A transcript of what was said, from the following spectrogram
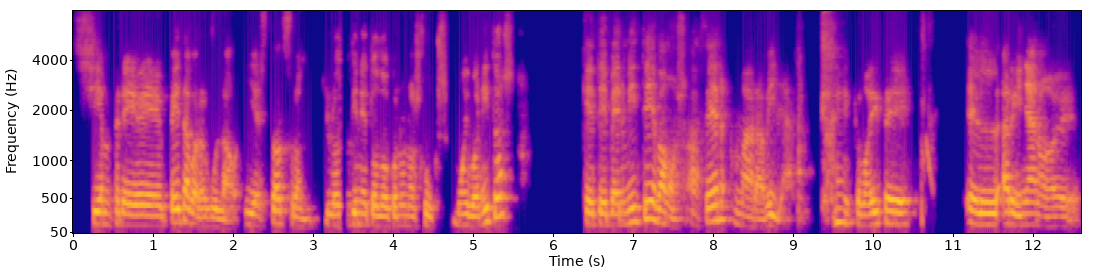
siempre peta por algún lado. Y Storefront lo tiene todo con unos hooks muy bonitos que te permite, vamos, hacer maravillas. Como dice el arguiñano, eh,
